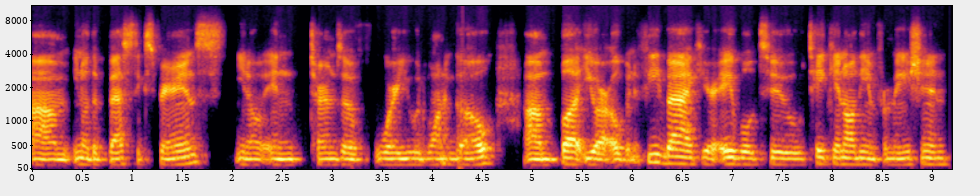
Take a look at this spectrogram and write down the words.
um, you know, the best experience, you know, in terms of where you would want to go, um, but you are open to feedback. You're able to take in all the information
